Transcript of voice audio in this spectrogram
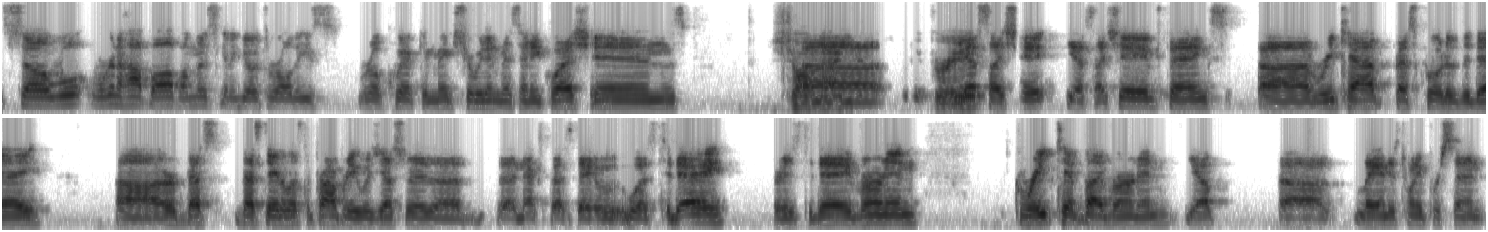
so we'll, we're gonna hop off. I'm just gonna go through all these real quick and make sure we didn't miss any questions. Sean Uh, great. Yes, I shaved. Yes, I shaved. Thanks. Uh, recap. Best quote of the day, uh, or best best day to list the property was yesterday. The the next best day was today, or is today. Vernon, great tip by Vernon. Yep. Uh, land is twenty percent.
